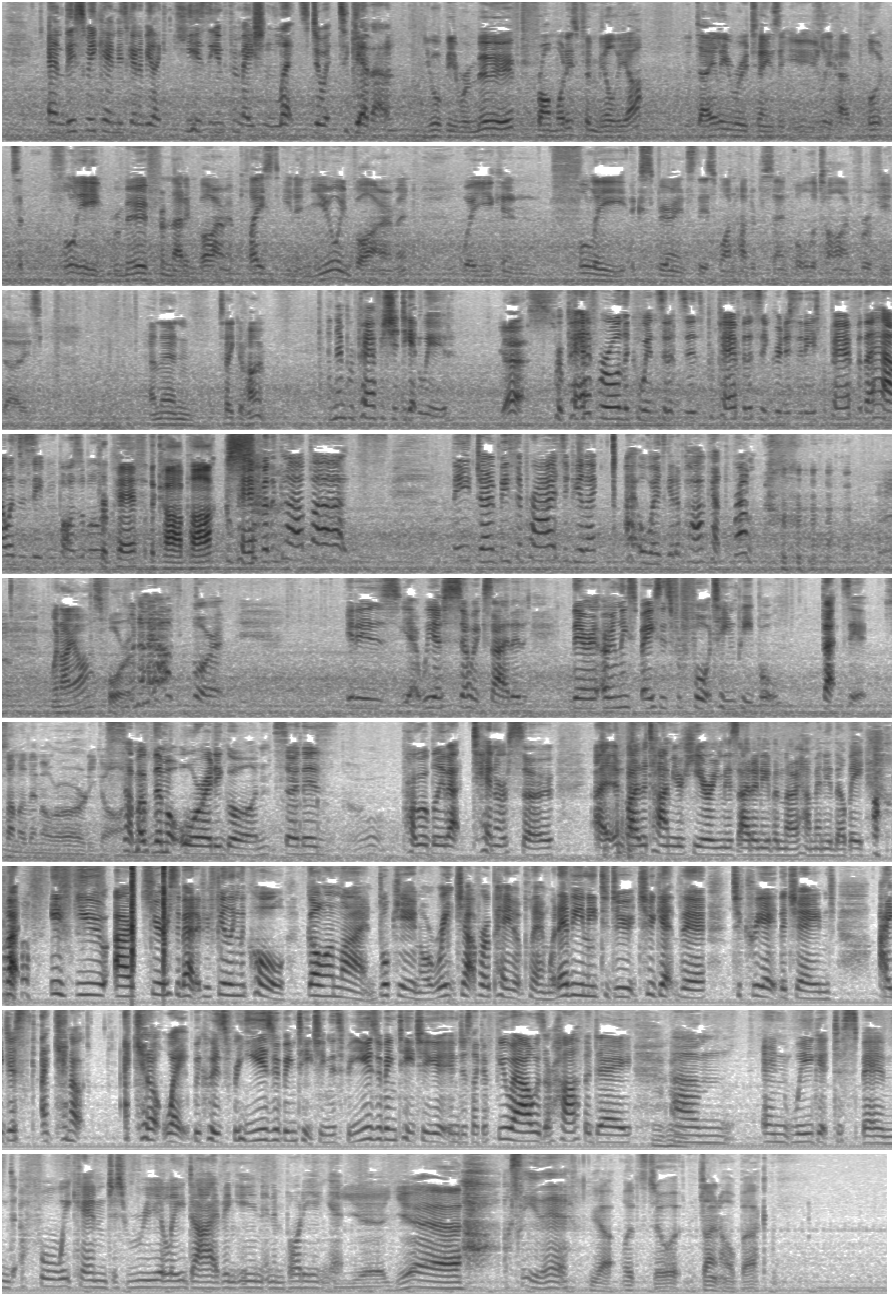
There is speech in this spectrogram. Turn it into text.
And this weekend is going to be like, here's the information, let's do it together. You will be removed from what is familiar, the daily routines that you usually have put to fully removed from that environment, placed in a new environment where you can fully experience this 100% all the time for a few days. And then take it home. And then prepare for shit to get weird. Yes. Prepare for all the coincidences, prepare for the synchronicities, prepare for the how is this even possible. Prepare for the car parks. Prepare for the car parks. Be, don't be surprised if you're like, I always get a park out the front when I ask for it. when I ask for it. It is, yeah, we are so excited. There are only spaces for 14 people. That's it. Some of them are already gone. Some of them are already gone. So there's probably about 10 or so. And by the time you're hearing this, I don't even know how many there'll be. But if you are curious about it, if you're feeling the call, go online, book in, or reach out for a payment plan, whatever you need to do to get there to create the change. I just, I cannot. I cannot wait because for years we've been teaching this. For years we've been teaching it in just like a few hours or half a day. Um, and we get to spend a full weekend just really diving in and embodying it. yeah, yeah. I'll see you there. Yeah, let's do it. Don't hold back.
